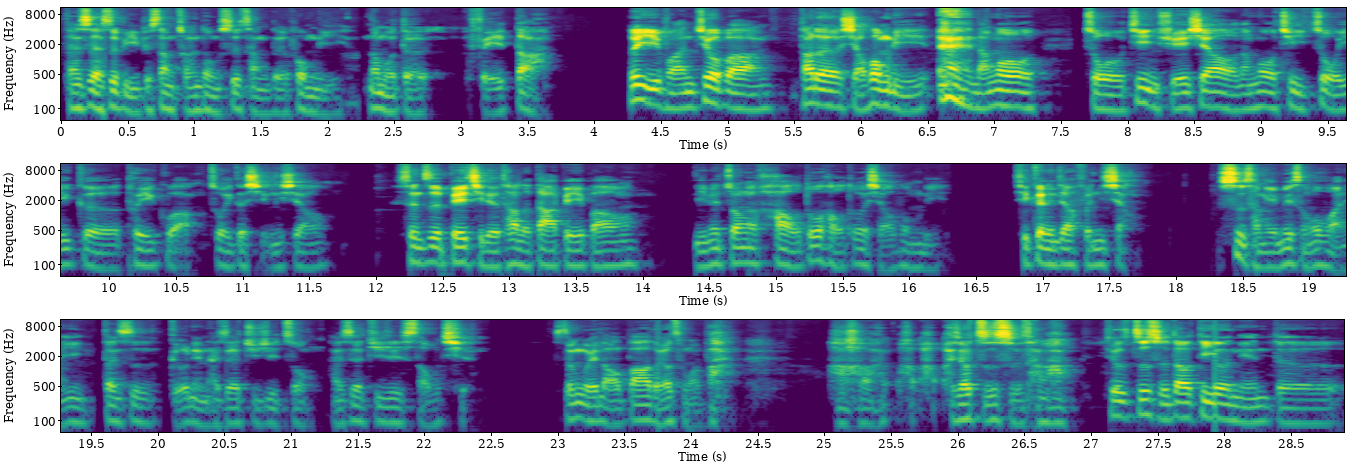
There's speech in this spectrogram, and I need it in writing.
但是还是比不上传统市场的凤梨那么的肥大。所以宇凡就把他的小凤梨，然后走进学校，然后去做一个推广，做一个行销，甚至背起了他的大背包，里面装了好多好多的小凤梨，去跟人家分享。市场也没什么反应，但是隔年还是要继续种，还是要继续烧钱。身为老爸的要怎么办？哈哈，还是要支持他，就是支持到第二年的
